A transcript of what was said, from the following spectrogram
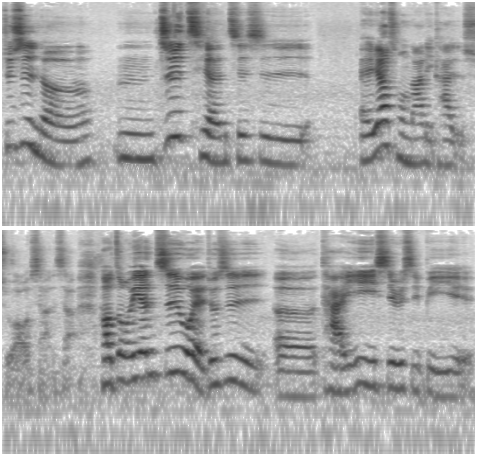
就是呢，嗯，之前其实，哎，要从哪里开始说啊？我想一下。好，总而言之，我也就是呃台艺戏剧系毕业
